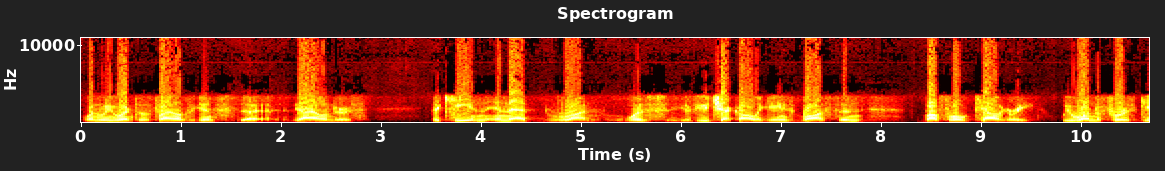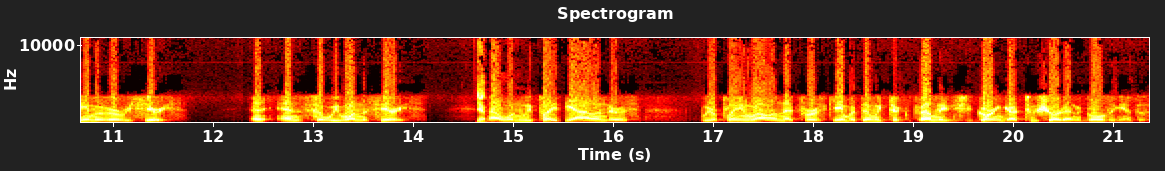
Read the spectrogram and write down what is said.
when we went to the finals against uh, the Islanders, the key in, in that run was if you check all the games, Boston, Buffalo, Calgary, we won the first game of every series and and so we won the series. Yep. Now, when we played the Islanders, we were playing well in that first game, but then we took penalties. Gordon got two short-handed goals against us,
